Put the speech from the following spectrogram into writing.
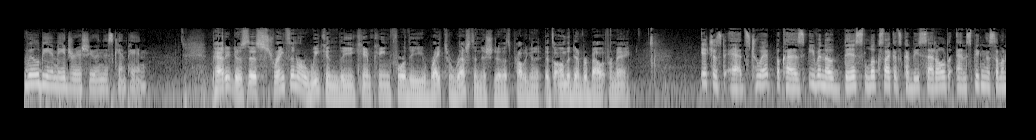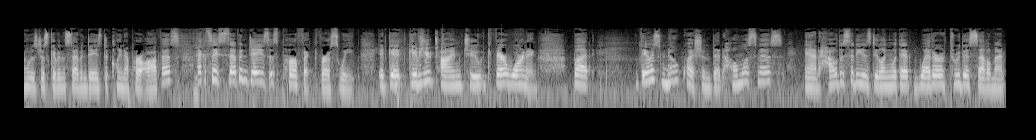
will be a major issue in this campaign. Patty, does this strengthen or weaken the campaign for the Right to Rest initiative that's probably going to it's on the Denver ballot for May? it just adds to it because even though this looks like it's going to be settled, and speaking as someone who was just given seven days to clean up her office, I could say seven days is perfect for a sweep. It get, gives you time to, fair warning. But there's no question that homelessness and how the city is dealing with it, whether through this settlement,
